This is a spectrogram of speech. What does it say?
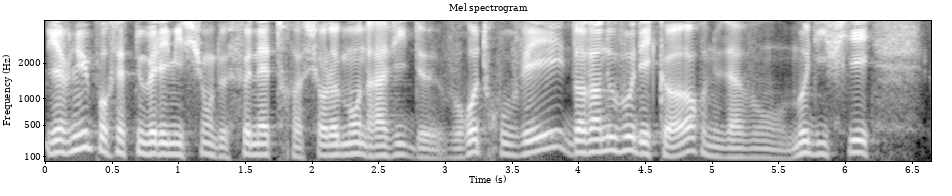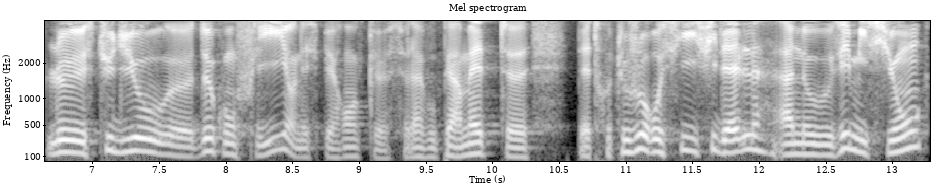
Bienvenue pour cette nouvelle émission de Fenêtre sur le monde, ravi de vous retrouver. Dans un nouveau décor, nous avons modifié le studio euh, de conflit en espérant que cela vous permette euh, d'être toujours aussi fidèle à nos émissions.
